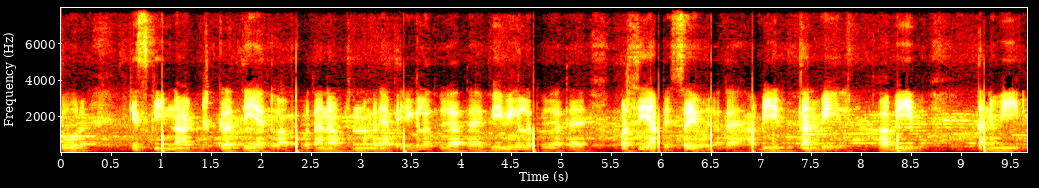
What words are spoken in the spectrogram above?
चोर किसकी नाट्य कृति है? तो आपको बताना है ऑप्शन नंबर यहाँ पे ए गलत हो जाता है बी भी गलत हो जाता है, और सी यहाँ पे सही हो जाता है। हबीब तनवीर हबीब तनवीर।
